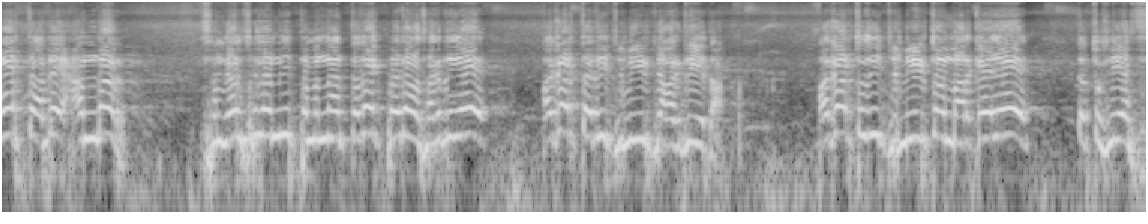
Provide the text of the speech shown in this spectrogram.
ਔਰ ਤੁਹਾਡੇ ਅੰਦਰ ਸੰਘਰਸ਼ ਲੜਨ ਦੀ ਤਮੰਨਾ ਤਦ ਪੈਦਾ ਹੋ ਸਕਦੀ ਹੈ ਅਗਰ ਤੁਹਾਡੀ ਜ਼ਮੀਰ ਜਾਗਦੀ ਹੈ ਤਾਂ। ਅਗਰ ਤੁਸੀਂ ਜ਼ਮੀਰ ਤੋਂ ਮਰ ਗਏ ਜੇ ਤੇ ਤੁਸੀਂ ਇਸ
